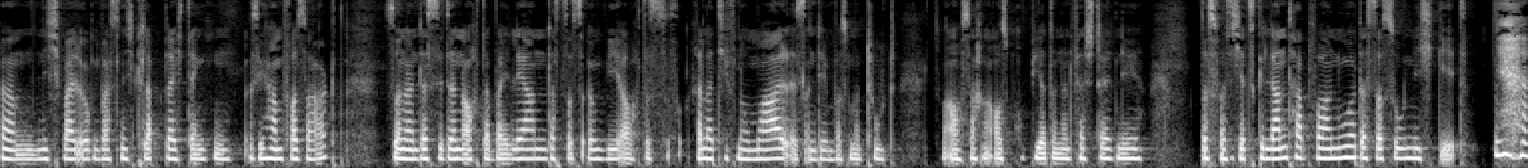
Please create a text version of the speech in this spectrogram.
ähm, nicht, weil irgendwas nicht klappt, gleich denken, sie haben versagt, sondern dass sie dann auch dabei lernen, dass das irgendwie auch das relativ normal ist an dem, was man tut. Dass man auch Sachen ausprobiert und dann feststellt, nee, das, was ich jetzt gelernt habe, war nur, dass das so nicht geht. Ja,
